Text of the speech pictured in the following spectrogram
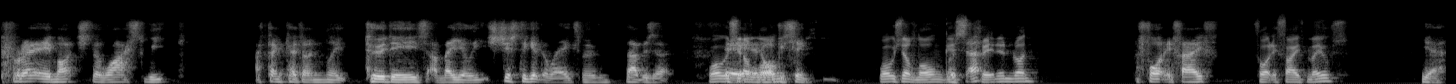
pretty much the last week, I think I done like two days a mile each just to get the legs moving. That was it. What was uh, your long, obviously? What was your longest training run? Forty-five. Forty-five miles. Yeah.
